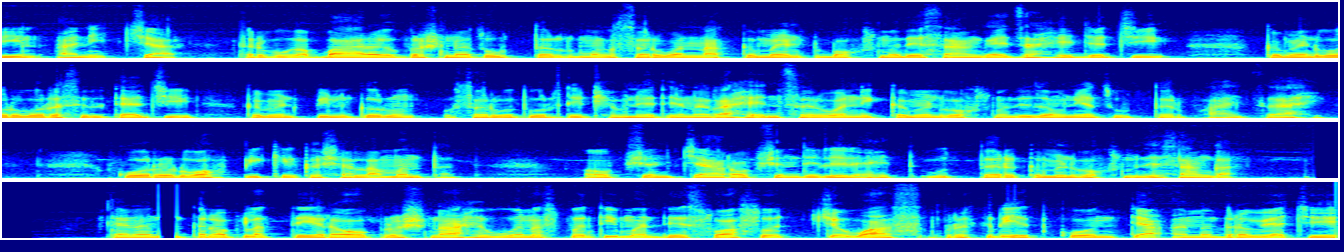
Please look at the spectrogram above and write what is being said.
तीन आणि चार. तर बघा बाराव्या प्रश्नाचं उत्तर तुम्हाला सर्वांना कमेंट बॉक्समध्ये सांगायचं आहे. ज्याची कमेंट बरोबर असेल त्याची कमेंट पिन करून सर्वतवरती ठेवण्यात येणार आहे. आणि सर्वांनी कमेंट बॉक्समध्ये जाऊन याचं उत्तर पाहायचं आहे. कोरडवाहू पिके कशाला म्हणतात? ऑप्शन चार ऑप्शन दिलेले आहेत. उत्तर कमेंट बॉक्समध्ये सांगा. त्यानंतर आपला तेरावा प्रश्न आहे वनस्पतीमध्ये श्वासोच्छवास प्रक्रियेत कोणत्या अन्नद्रव्याचे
